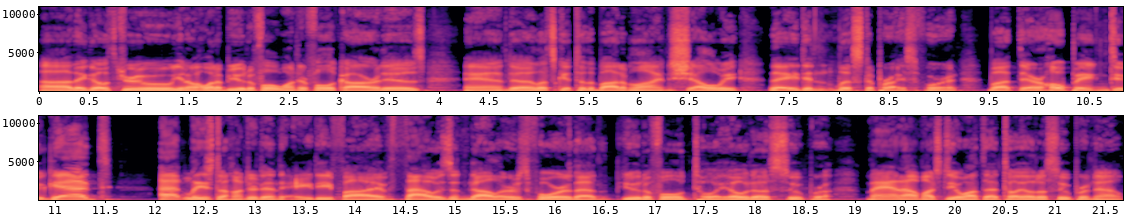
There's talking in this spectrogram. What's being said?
Uh, they go through, you know, what a beautiful, wonderful car it is. And uh, let's get to the bottom line, shall we? They didn't list a price for it, but they're hoping to get at least $185,000 for that beautiful Toyota Supra. Man, how much do you want that Toyota Supra now?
